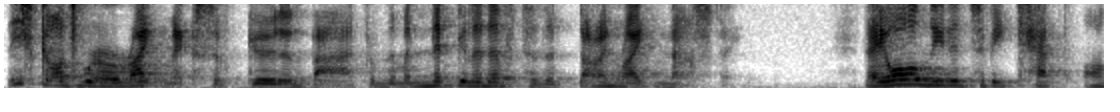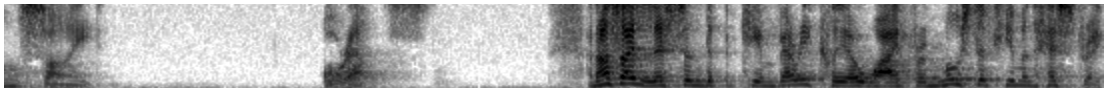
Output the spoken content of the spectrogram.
These gods were a right mix of good and bad, from the manipulative to the downright nasty. They all needed to be kept on side, or else. And as I listened, it became very clear why, for most of human history,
